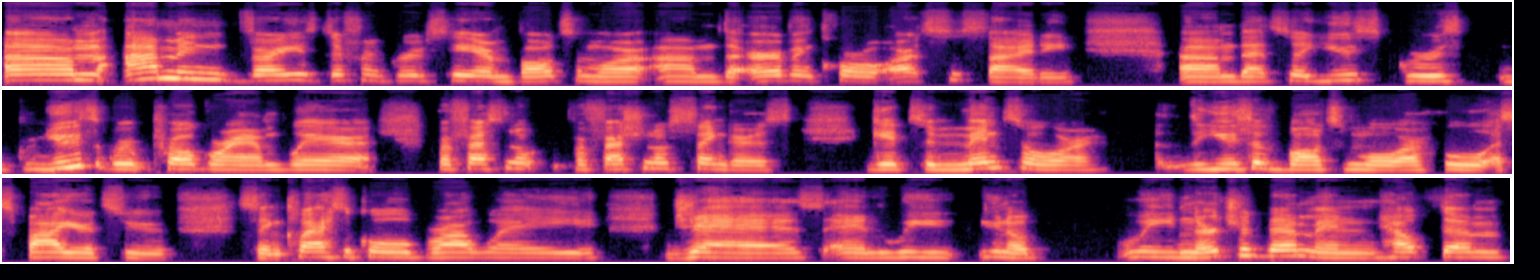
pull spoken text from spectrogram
Um, I'm in various different groups here in Baltimore. Um, the Urban Choral Arts Society, um, that's a youth group youth group program where professional professional singers get to mentor the youth of Baltimore who aspire to sing classical, Broadway, jazz, and we, you know, we nurtured them and helped them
